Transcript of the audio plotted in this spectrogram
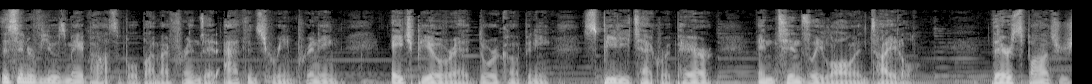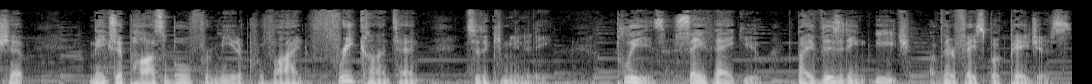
This interview is made possible by my friends at Athens Screen Printing, HP Overhead Door Company, Speedy Tech Repair, and Tinsley Law and Title. Their sponsorship makes it possible for me to provide free content to the community. Please say thank you by visiting each of their Facebook pages.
